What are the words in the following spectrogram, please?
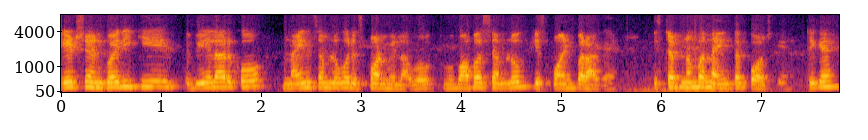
एट से इंक्वायरी की वी को नाइन से हम लोग को रिस्पॉन्ड मिला। वो, वो वापस से हम लोग इस पॉइंट पर आ गए स्टेप नंबर नाइन तक पहुँच गए ठीक है?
